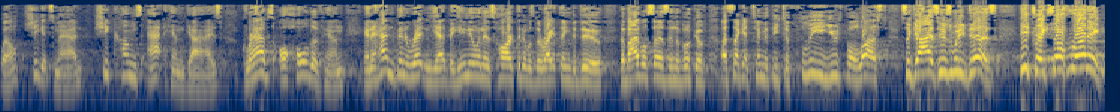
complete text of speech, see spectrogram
Well, she gets mad. She comes at him, guys, grabs a hold of him, and it hadn't been written yet, but he knew in his heart that it was the right thing to do. The Bible says in the book of uh, 2 Timothy to flee youthful lust. So guys, here's what he does. He takes off running.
